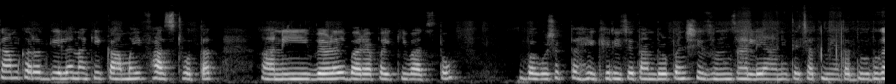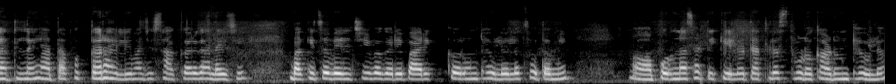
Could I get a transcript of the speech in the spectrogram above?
काम करत गेलं ना की कामही फास्ट होतात. आणि वेळही बऱ्यापैकी वाचतो. बघू शकता हे खिरीचे तांदूळ पण शिजून झाले आणि त्याच्यात मी आता दूध घातलं आहे आता फक्त राहिली माझी साखर घालायची. बाकीचं वेलची वगैरे बारीक करून ठेवलेलंच होतं मी. पुरणासाठी केलं त्यातलंच थोडं काढून ठेवलं.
